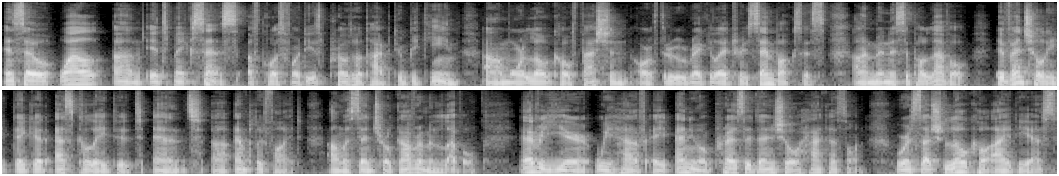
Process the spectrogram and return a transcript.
And so while um, it makes sense, of course, for this prototype to begin on a more local fashion or through regulatory sandboxes on a municipal level, eventually they get escalated and uh, amplified on the central government level. Every year, we have a annual presidential hackathon where such local ideas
